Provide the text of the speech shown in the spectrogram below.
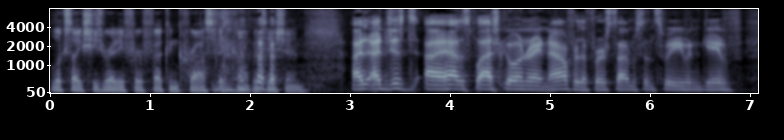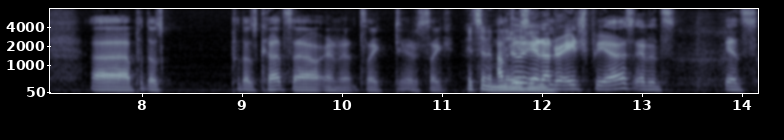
looks like she's ready for a fucking CrossFit competition. I, I just I have the splash going right now for the first time since we even gave uh put those put those cuts out, and it's like dude, it's like It's an I'm doing it under HPS, and it's it's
